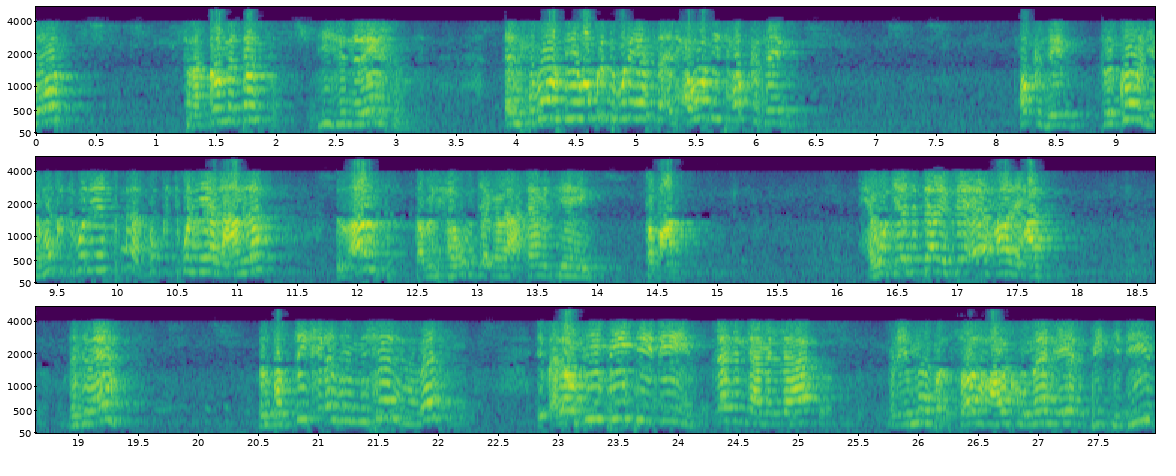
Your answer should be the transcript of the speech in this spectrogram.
بوست تراكوميتاس ديجنريشن الحبوب دي ممكن تكون إيه الحبوب دي تحك فين تحك فين تريكورنيا ممكن تكون هي السبب ممكن تكون هي اللي عامله الأرض طب الحبوب دي يا جماعة تعمل فيها إيه طبعا الحبوب دي لازم تعمل فيها إيه حوالي حسن لازم إيه بالبطيخ لازم نشيلها بس يبقى لو في بي تي دي لازم نعمل لها ريموفر السؤال حضراتكم ما هي البي تي دي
